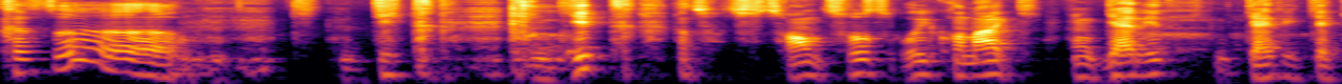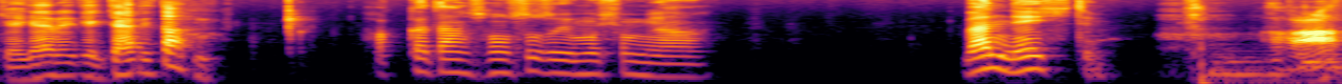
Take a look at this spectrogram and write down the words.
kızım. Git. Git. Sonsuz uykuna geri geri geri geri geri dön. Hakikaten sonsuz uyumuşum ya. Ben ne içtim? Ha?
